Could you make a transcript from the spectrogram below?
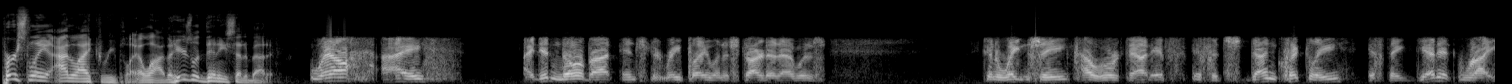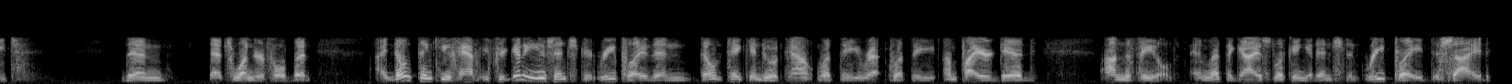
Personally, I like replay a lot. But here's what Denny said about it. Well, I I didn't know about instant replay when it started. I was going to wait and see how it worked out. If if it's done quickly, if they get it right, then that's wonderful. But I don't think you have. If you're going to use instant replay, then don't take into account what the what the umpire did on the field, and let the guys looking at instant replay decide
